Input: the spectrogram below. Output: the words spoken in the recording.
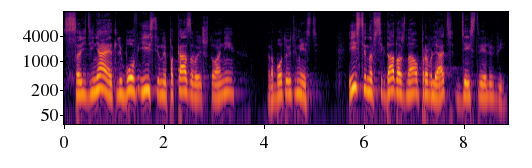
соединяет любовь и истину и показывает, что они работают вместе. Истина всегда должна управлять действием любви.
